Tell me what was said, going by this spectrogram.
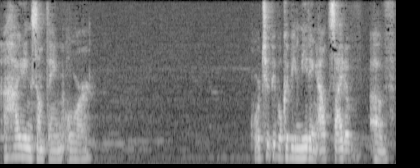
hiding something or or two people could be meeting outside of of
